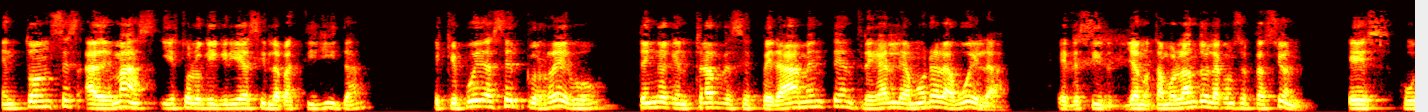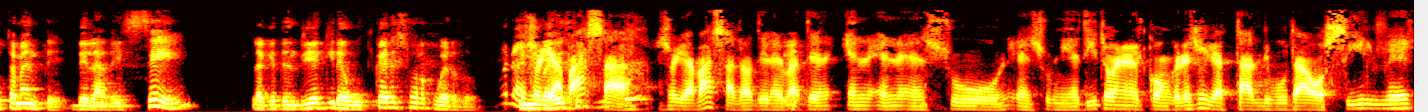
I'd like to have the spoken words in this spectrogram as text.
Entonces, además, y esto es lo que quería decir la pastillita, es que puede hacer que Orrego tenga que entrar desesperadamente a entregarle amor a la abuela. Es decir, ya no estamos hablando de la concertación, es justamente de la DC la que tendría que ir a buscar esos acuerdos. Bueno, eso ya pasa, eso ya pasa, ¿no? Tiene, en, en, en, su, en su nietito en el Congreso ya está el diputado Silver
